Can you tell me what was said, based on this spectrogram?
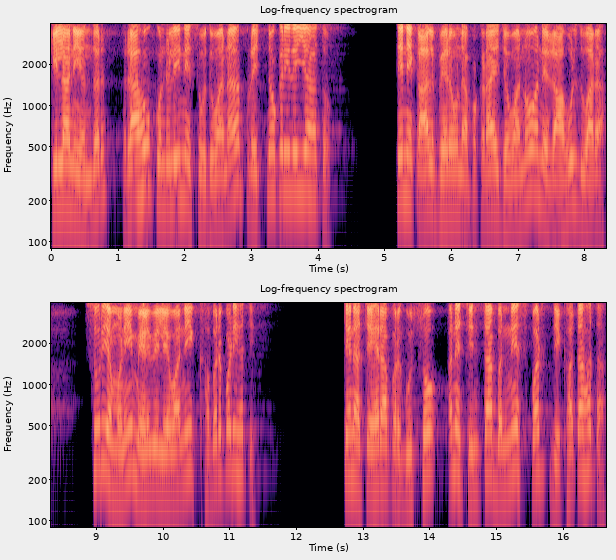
કિલ્લાની અંદર રાહુ કુંડલીને શોધવાના પ્રયત્નો કરી રહ્યા હતો. તેને કાલ ભૈરવના પકડાઈ જવાનો અને રાહુલ દ્વારા સૂર્યમણિ મેળવી લેવાની ખબર પડી હતી. તેના ચહેરા પર ગુસ્સો અને ચિંતા બંને સ્પર્શ દેખાતા હતા.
